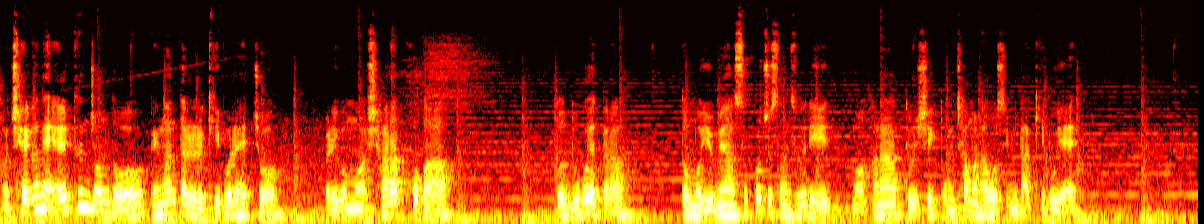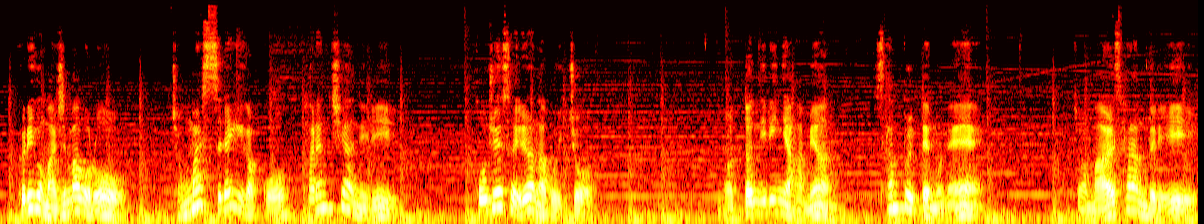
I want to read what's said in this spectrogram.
뭐 최근에 엘튼 존도 100만 달러를 기부를 했죠. 그리고 뭐 샤라포바 또 누구였더라? 또 뭐 유명한 스포츠 선수들이 뭐 하나 둘씩 동참을 하고 있습니다. 기부에. 그리고 마지막으로 정말 쓰레기 같고 파렴치한 일이 호주에서 일어나고 있죠. 어떤 일이냐 하면 산불 때문에 저 마을 사람들이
